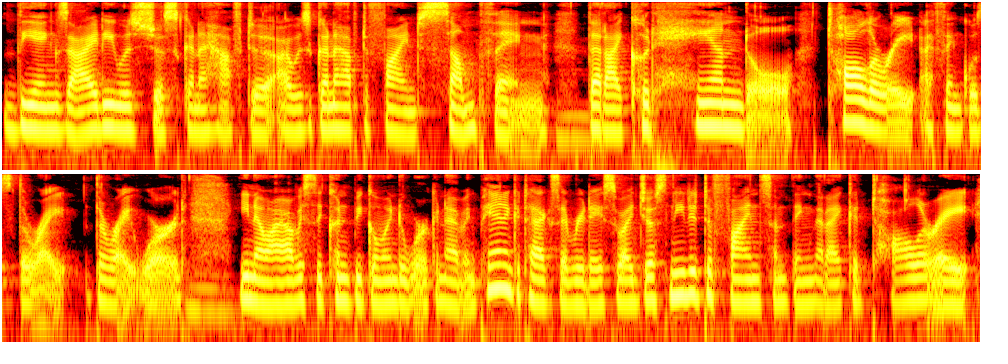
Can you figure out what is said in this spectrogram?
the anxiety was just going to have to, I was going to have to find something mm. that I could handle, tolerate, I think was the right, the right word. Mm. You know, I obviously couldn't be going to work and having panic attacks every day. So I just needed to find something that I could tolerate.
